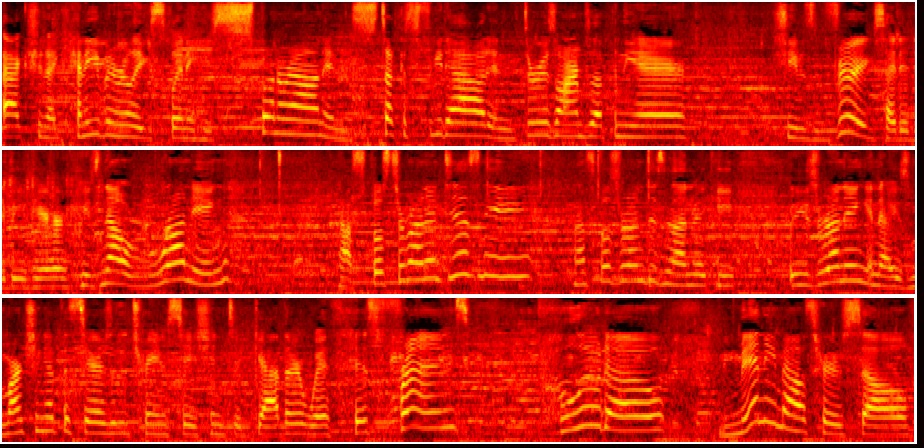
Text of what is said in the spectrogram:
action. I can't even really explain it. He spun around and stuck his feet out and threw his arms up in the air. She was very excited to be here. He's now running. Not supposed to run in Disney. Not supposed to run Disneyland, Mickey. But he's running and now he's marching up the stairs of the train station to gather with his friends, Pluto, Minnie Mouse herself,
